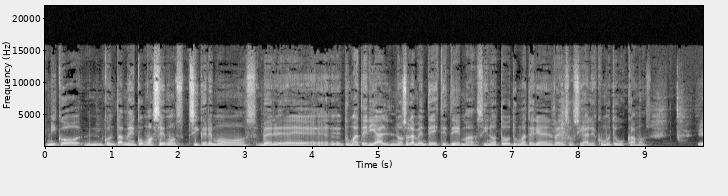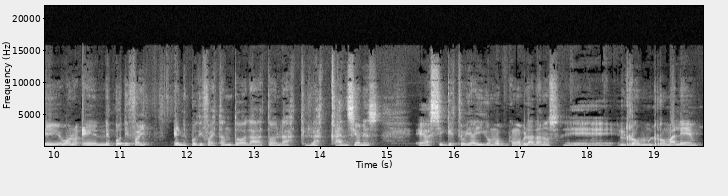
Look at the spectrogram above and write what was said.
Nico, mm, contame cómo hacemos si queremos ver eh, tu material, no solamente este tema, sino todo tu material en redes sociales. ¿Cómo te buscamos? Eh, bueno, en Spotify en Spotify están todas las, todas las, canciones. Eh, así que estoy ahí como, como plátanos. Rom, Romalé,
